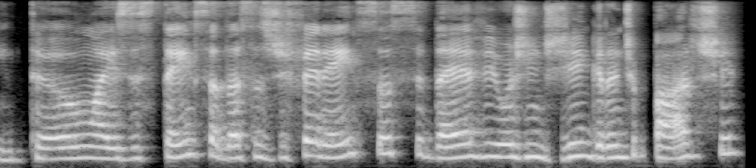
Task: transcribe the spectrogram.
Então, a existência dessas diferenças se deve hoje em dia, em grande parte,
